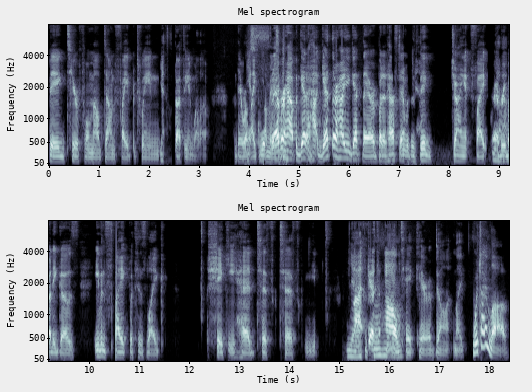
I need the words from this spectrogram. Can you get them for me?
big tearful meltdown fight between Yes. Buffy and Willow. They were Yes. like, well, whatever happened, get get there how you get there, but it has to end with this big giant fight where Yeah. everybody goes, even Spike with his like shaky head, tisk tisk. Yeah. I guess Mhm. I'll take care of Dawn. Like, Which I love.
